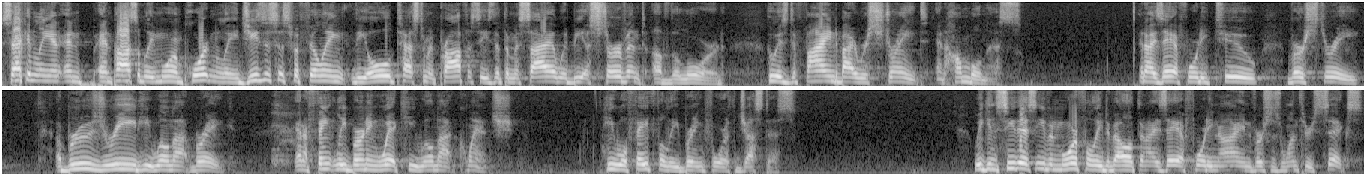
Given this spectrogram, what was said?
Secondly, and, and, and possibly more importantly, Jesus is fulfilling the Old Testament prophecies that the Messiah would be a servant of the Lord, who is defined by restraint and humbleness. In Isaiah 42, verse 3, a bruised reed he will not break, and a faintly burning wick he will not quench. He will faithfully bring forth justice. We can see this even more fully developed in Isaiah 49, verses 1 through 6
